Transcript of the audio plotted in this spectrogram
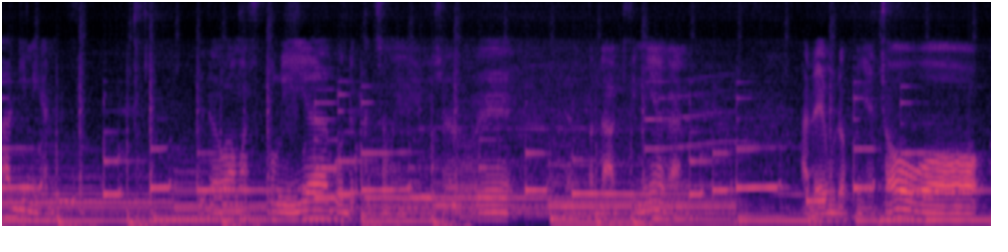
lagi nih kan. Udah awal masuk kuliah gue deket sama Indonesia gue dan pada akhirnya kan ada yang udah punya cowok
